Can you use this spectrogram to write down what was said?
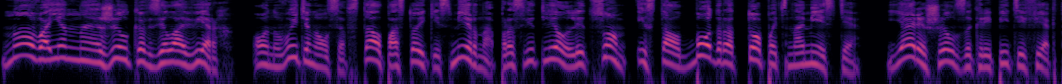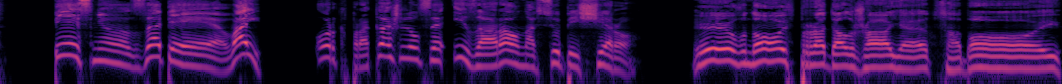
Но военная жилка взяла верх. Он вытянулся, встал по стойке смирно, просветлел лицом и стал бодро топать на месте. Я решил закрепить эффект. «Песню запевай!» Орк прокашлялся и заорал на всю пещеру. «И вновь продолжается бой,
